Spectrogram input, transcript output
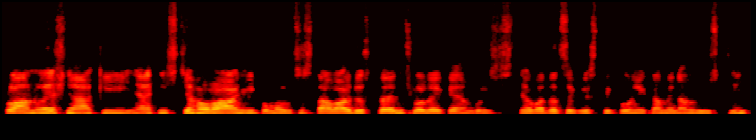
Plánuješ nějaký, nějaký stěhování, pomalu se stáváš dospělým člověkem, budeš se stěhovat za cyklistikou někam jinam z Ústí?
